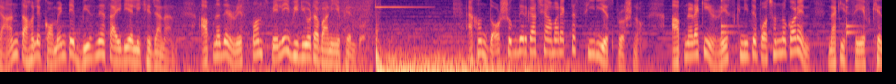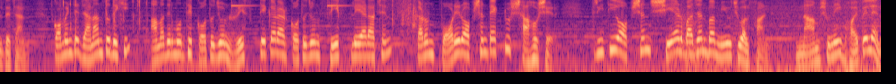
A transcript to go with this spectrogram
চান, তাহলে কমেন্টে বিজনেস আইডিয়া লিখে জানান। আপনাদের রেসপন্স পেলেই ভিডিওটা বানিয়ে ফেলব। এখন দর্শকদের কাছে আমার একটা সিরিয়াস প্রশ্ন। আপনারা কি রিস্ক নিতে পছন্দ করেন, নাকি সেফ খেলতে চান? কমেন্টে জানান তো দেখি, আমাদের মধ্যে কতজন রিস্ক টেকার আর কতজন সেফ প্লেয়ার আছেন? কারণ পরের অপশানটা একটু সাহসের। তৃতীয় অপশন, শেয়ার বাজান বা মিউচুয়াল ফান্ড। নাম শুনেই ভয় পেলেন?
